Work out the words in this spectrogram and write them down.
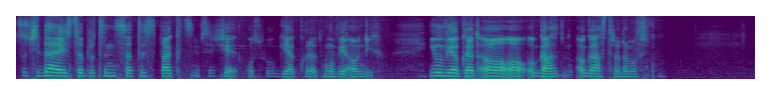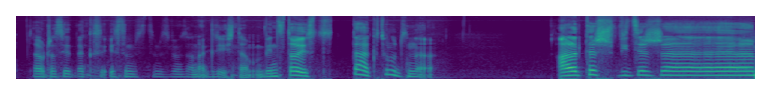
co ci daje 100% satysfakcji, w sensie usługi akurat mówię o nich. I mówię akurat o, o, o, ga, o gastro, no bo cały czas jednak jestem z tym związana gdzieś tam. Więc to jest tak trudne. Ale też widzę, że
